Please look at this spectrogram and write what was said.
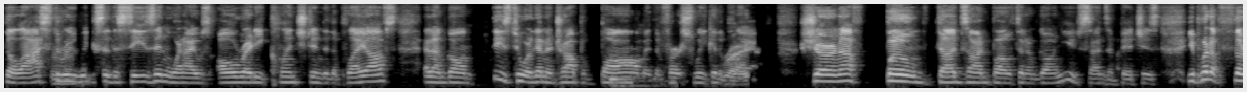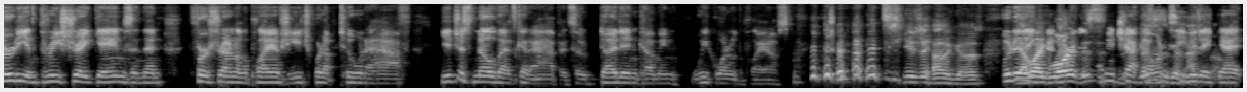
the last 3 Mm-hmm. weeks of the season when I was already clinched into the playoffs, and I'm going, these two are going to drop a bomb in the first week of the Right. playoffs. Sure enough. Boom, duds on both. And I'm going, you sons of bitches. You put up 30 in three straight games, and then first round of the playoffs, you each put up two and a half. You just know that's going to happen. So, dud incoming week one of the playoffs. it's usually how it goes. Who do Yeah, they like get? Lawrence. This Let me check. I want to see who they get.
